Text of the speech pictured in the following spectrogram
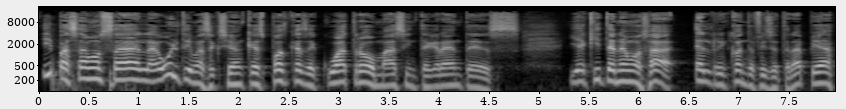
y pasamos a la última sección que es podcast de cuatro o más integrantes. Y aquí tenemos a El Rincón de Fisioterapia,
